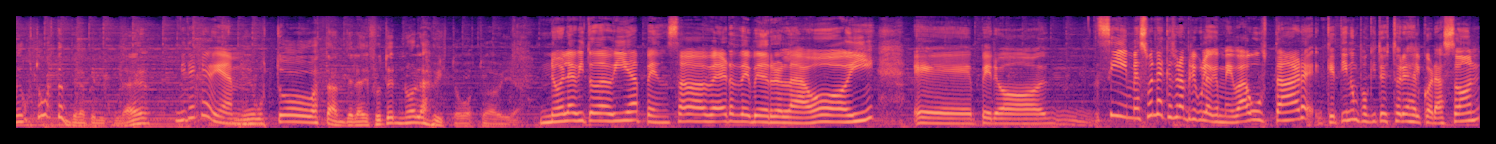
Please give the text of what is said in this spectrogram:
me gustó bastante la película, ¿eh? Mira qué Me bien. gustó bastante, la disfruté, no la has visto vos todavía. No la vi todavía, pensaba ver de verla hoy, eh, pero mm, sí, me suena que es una película que me va a gustar, que tiene un poquito de historias del corazón.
